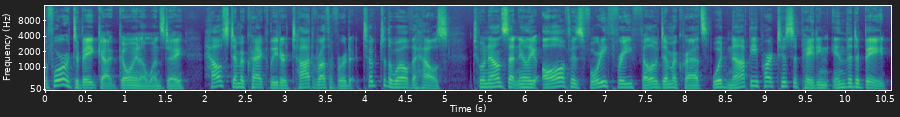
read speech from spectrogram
Before our debate got going on Wednesday, House Democratic leader Todd Rutherford took to the well of the House to announce that nearly all of his 43 fellow Democrats would not be participating in the debate,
